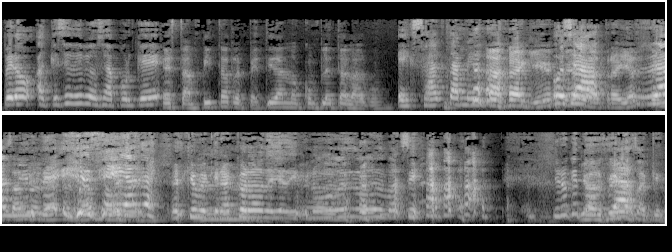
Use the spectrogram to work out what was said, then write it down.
Pero, ¿a qué se debe? O sea, ¿por qué? Estampita repetida no completa el álbum. Exactamente. O sea, realmente, sí, ya. Es que me quería acordar de ella, dije, no, eso es vacío. Yo creo que Y al fin ya- la saqué.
